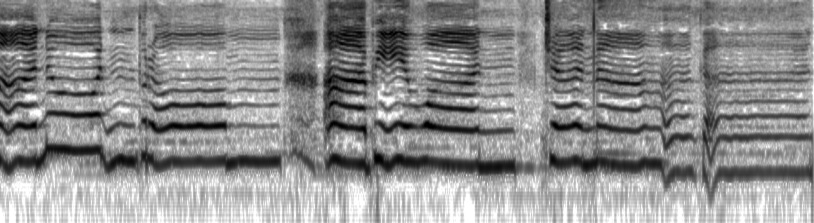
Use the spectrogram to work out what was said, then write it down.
มนุษย์พรมอาภิวันชนาการ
